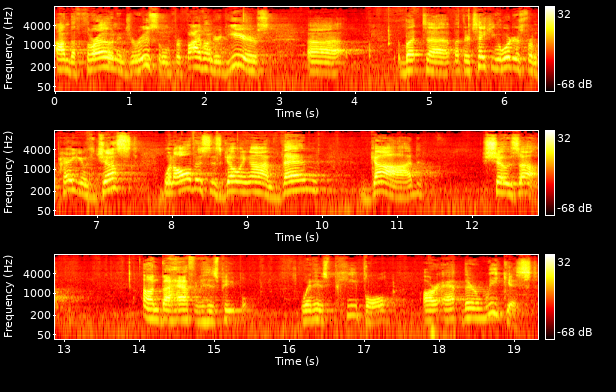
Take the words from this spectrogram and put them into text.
on the throne in Jerusalem for 500 years, uh, but, uh, but they're taking orders from pagans just when all this is going on, then God shows up on behalf of his people. When his people are at their weakest,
